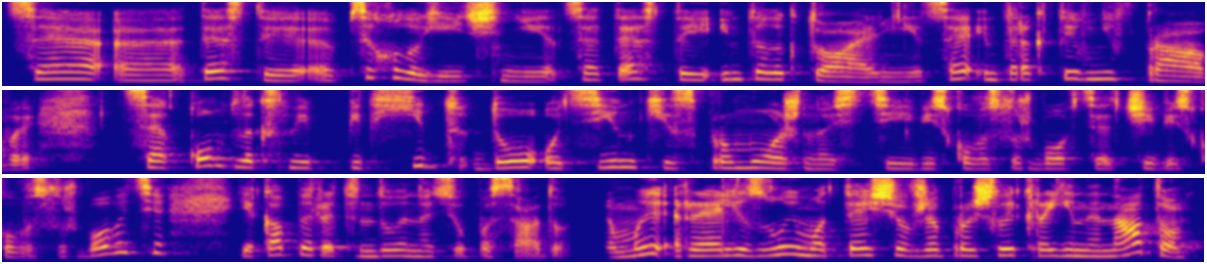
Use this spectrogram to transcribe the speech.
це е, тести е, психологічні, це тести інтелектуальні, це інтерактивні вправи, це комплексний підхід до оцінки спроможності військовослужбовця чи військовослужбовиці, яка претендує на цю посаду. Ми реалізуємо те, що вже пройшли країни НАТО.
